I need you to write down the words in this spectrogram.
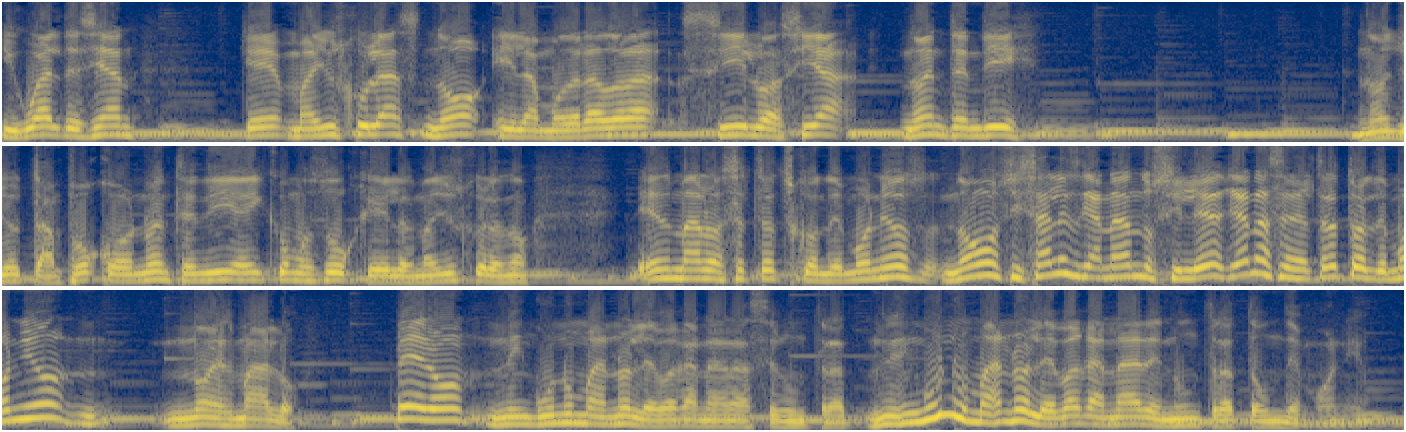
igual decían que mayúsculas no y la moderadora sí lo hacía. No entendí. No, yo tampoco, no entendí ahí cómo estuvo que las mayúsculas no. ¿Es malo hacer tratos con demonios? No, si sales ganando, si le ganas en el trato al demonio, no es malo. Pero ningún humano le va a ganar a hacer un trato. Ningún humano le va a ganar en un trato a un demonio.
